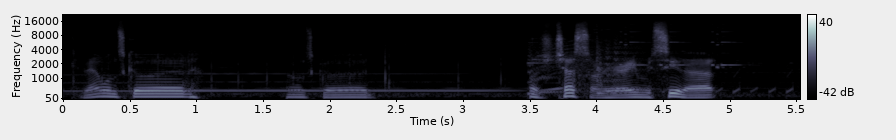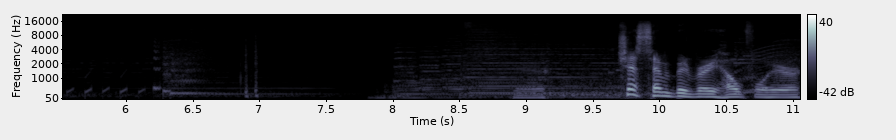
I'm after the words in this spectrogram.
Okay, that one's good. That one's good. Oh, there's chests on here, I didn't even see that. Chests haven't been very helpful here.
